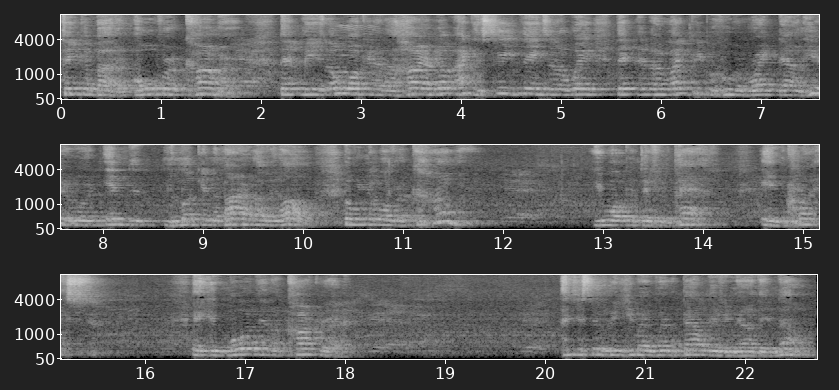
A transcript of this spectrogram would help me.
Think about it, overcomer. That means I'm walking at a higher level. I can see things in a way that, that unlike people who are right down here, who are in the muck and the mire of it all. But when you're overcomer, you walk a different path in Christ. And you're more than a conqueror. That just doesn't mean you might win a battle every now and then. No.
